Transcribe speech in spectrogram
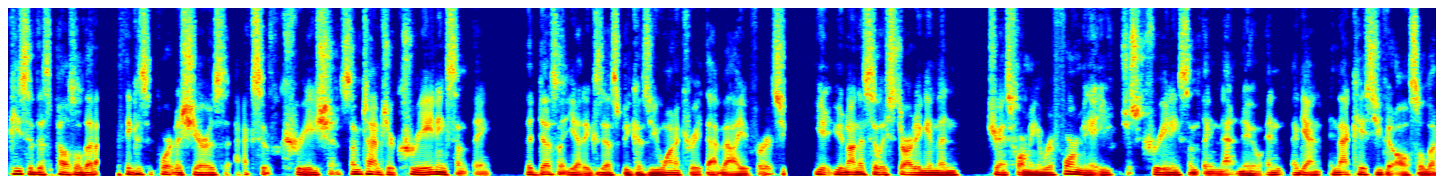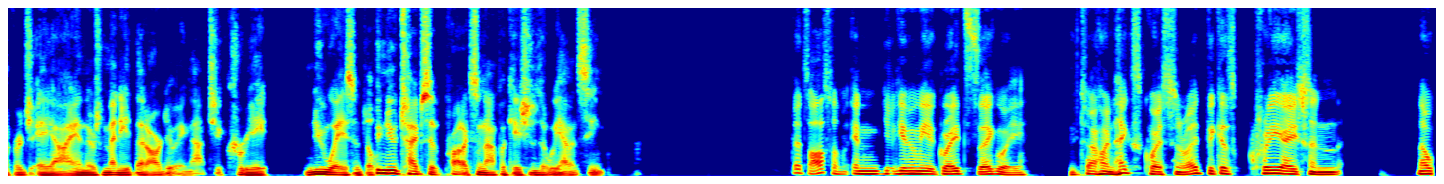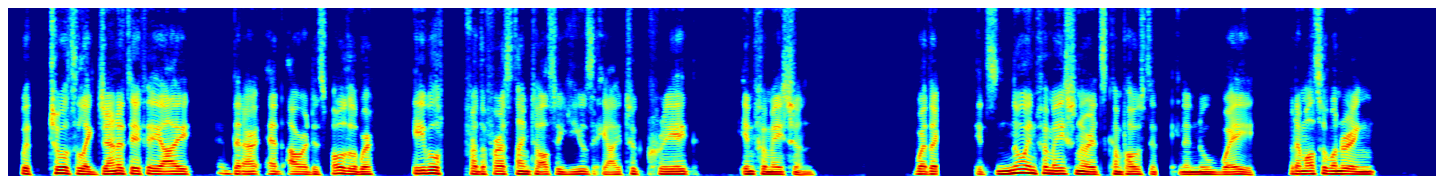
piece of this puzzle that I think is important to share is acts of creation. Sometimes you're creating something that doesn't yet exist because you want to create that value for it. You're not necessarily starting and then transforming and reforming it. You're just creating something net new. And again, in that case, you could also leverage AI. And there's many that are doing that to create new ways of building new types of products and applications that we haven't seen. That's awesome. And you're giving me a great segue to our next question, right? Because creation now with tools like generative AI that are at our disposal, we're able for the first time to also use AI to create information, whether it's new information or it's composed in, in a new way. But I'm also wondering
